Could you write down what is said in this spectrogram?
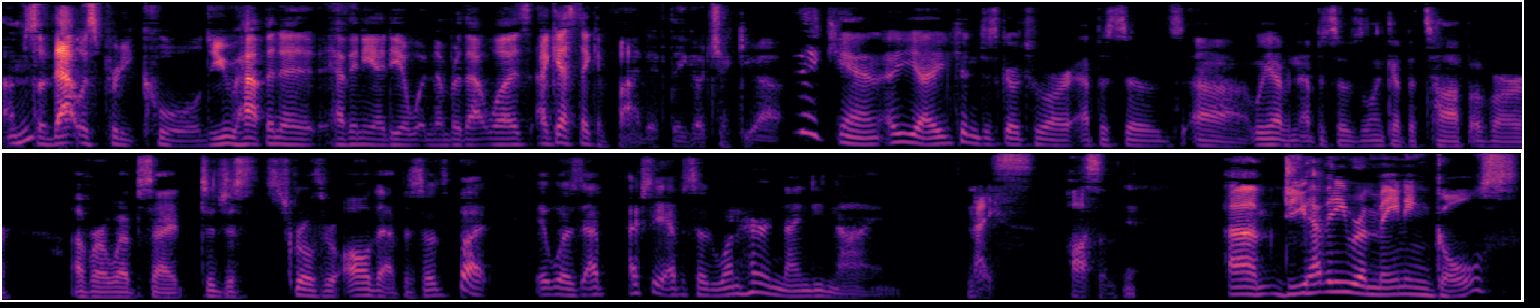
Um, Mhm. So that was pretty cool. Do you happen to have any idea what number that was? I guess they can find it if they go check you out. They can, uh, yeah, you can just go to our episodes. Uh, we have an episodes link at the top of our of our website to just scroll through all the episodes. But it was ep- actually episode 199. Nice, awesome. Yeah. Um, do you have any remaining goals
